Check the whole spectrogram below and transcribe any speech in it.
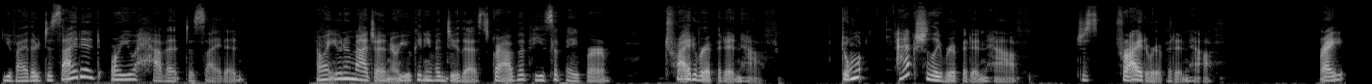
you've either decided or you haven't decided. I want you to imagine, or you can even do this grab a piece of paper, try to rip it in half. Don't actually rip it in half, just try to rip it in half right?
